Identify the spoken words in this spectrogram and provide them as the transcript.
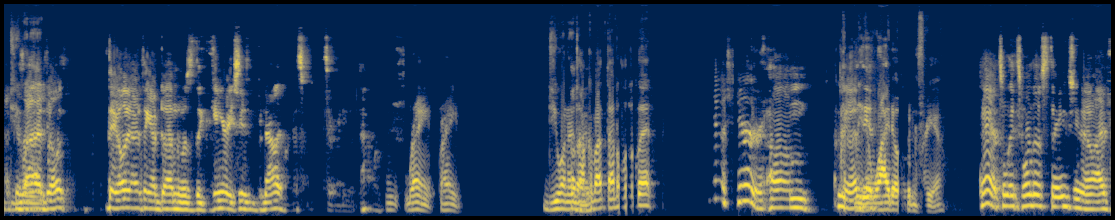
Because wanna- I the only, the only other thing I've done was the Kingery season finale. That's that's already with that one. Right, right. Do you want to Hello. talk about that a little bit? Yeah, sure. Um, you know, Leave it wide open for you. yeah, it's it's one of those things. You know, I've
